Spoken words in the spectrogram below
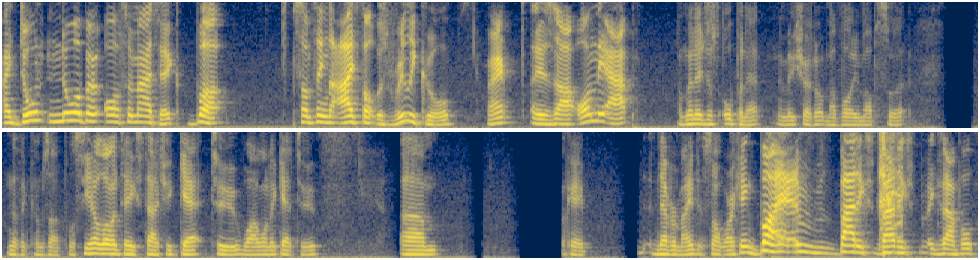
I don't know about automatic, but something that I thought was really cool, right, is uh, on the app. I'm gonna just open it and make sure I don't have my volume up so that nothing comes up. We'll see how long it takes to actually get to what I want to get to. Um, okay, never mind, it's not working. But uh, bad, ex- bad ex- example.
